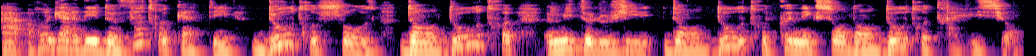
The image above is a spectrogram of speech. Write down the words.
à regarder de votre côté d'autres choses, dans d'autres mythologies, dans d'autres connexions, dans d'autres traditions.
